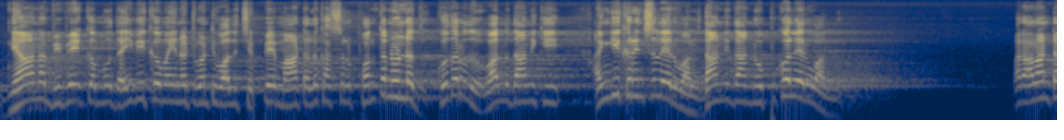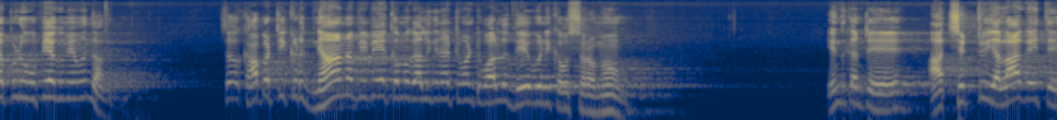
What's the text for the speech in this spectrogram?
జ్ఞాన వివేకము దైవికమైనటువంటి వాళ్ళు చెప్పే మాటలకు అసలు పొంతనుండదు కుదరదు. వాళ్ళు దానికి అంగీకరించలేరు వాళ్ళు దాన్ని దాన్ని ఒప్పుకోలేరు వాళ్ళు. మరి అలాంటప్పుడు ఉపయోగం ఏముంది వాళ్ళకి? సో కాబట్టి ఇక్కడ జ్ఞాన వివేకము కలిగినటువంటి వాళ్ళు దేవునికి అవసరము. ఎందుకంటే ఆ చెట్టు ఎలాగైతే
